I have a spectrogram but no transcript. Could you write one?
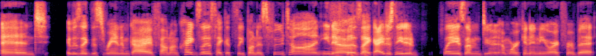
and it was like this random guy I found on Craigslist. I could sleep on his futon. You know, it was like I just needed place. I'm doing. I'm working in New York for a bit,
